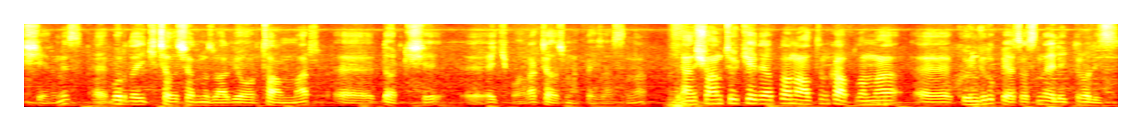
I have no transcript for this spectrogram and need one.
iş yerimiz. Ee, Burada iki çalışanımız var, bir ortağım var. Ee, Dört kişi e, ekip olarak çalışmaktayız aslında. Yani şu an Türkiye'de yapılan altın kaplama e, kuyumculuk piyasasında elektroliz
